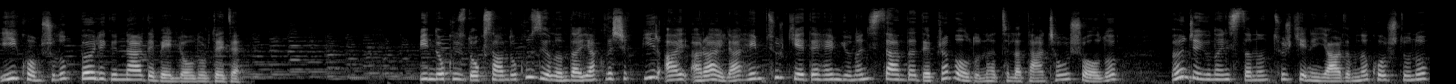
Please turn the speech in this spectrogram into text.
İyi komşuluk böyle günlerde belli olur dedi. 1999 yılında yaklaşık bir ay arayla hem Türkiye'de hem Yunanistan'da deprem olduğunu hatırlatan Çavuşoğlu, önce Yunanistan'ın Türkiye'nin yardımına koştuğunu,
